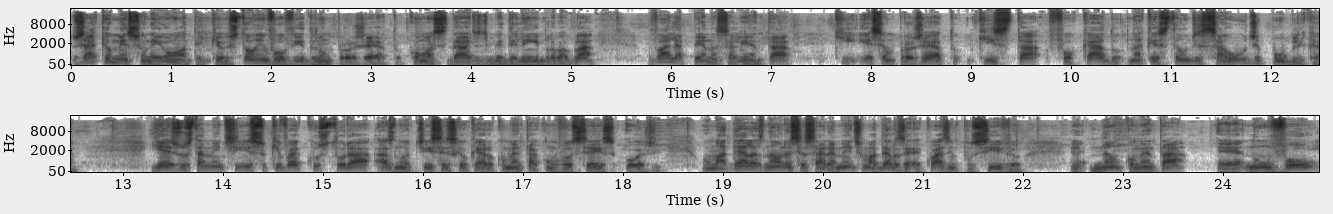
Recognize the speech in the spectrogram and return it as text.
já que eu mencionei ontem que eu estou envolvido num projeto com a cidade de Medellín, blá blá blá, vale a pena salientar que esse é um projeto que está focado na questão de saúde pública. E é justamente isso que vai costurar as notícias que eu quero comentar com vocês hoje. Uma delas, não necessariamente, uma delas é quase impossível é, não comentar, é num voo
